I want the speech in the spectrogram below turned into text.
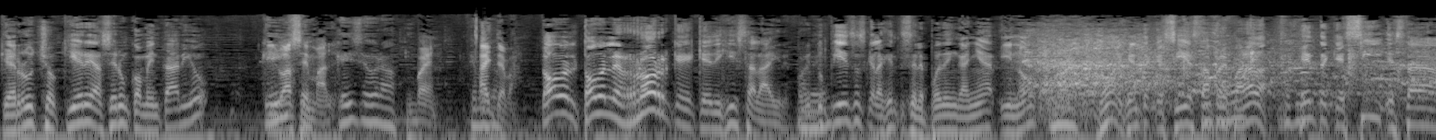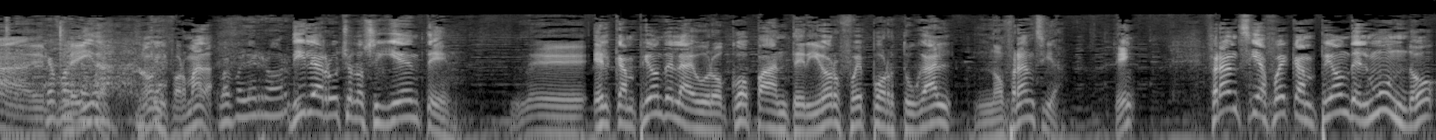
que Rucho quiere hacer un comentario y lo hace mal. ¿Qué hice ahora? Bueno, ¿Qué ahí te va. Todo el, todo el error que, que dijiste al aire. Porque A tú piensas que la gente se le puede engañar y no. No, hay gente que sí está preparada. Gente que sí está eh, ¿Qué fue? ¿Qué leída? ¿no? Informada. ¿Cuál fue el error? Dile a Rucho lo siguiente. Eh, el campeón de la Eurocopa anterior fue Portugal, no Francia. ¿Sí? Francia fue campeón del mundo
